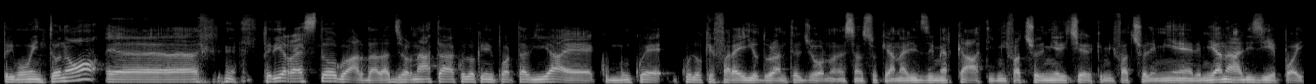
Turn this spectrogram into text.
Per il momento no. Eh, per il resto, guarda, la giornata, quello che mi porta via è comunque quello che farei io durante il giorno, nel senso che analizzo i mercati, mi faccio le mie ricerche, mi faccio le mie, le mie analisi e poi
